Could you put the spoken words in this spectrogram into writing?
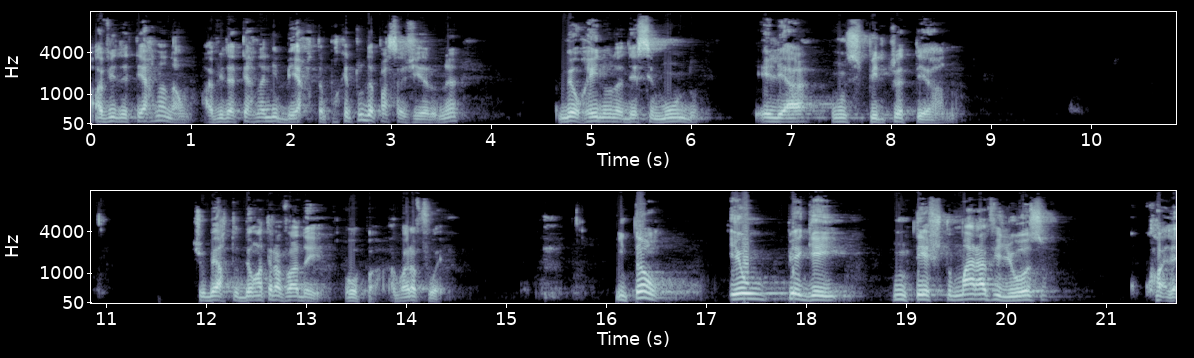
A vida eterna não. A vida eterna liberta, porque tudo é passageiro, né? Meu reino não é desse mundo, ele é um espírito eterno. Gilberto, deu uma travada aí. Opa, agora foi. Então, eu peguei um texto maravilhoso, olha,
